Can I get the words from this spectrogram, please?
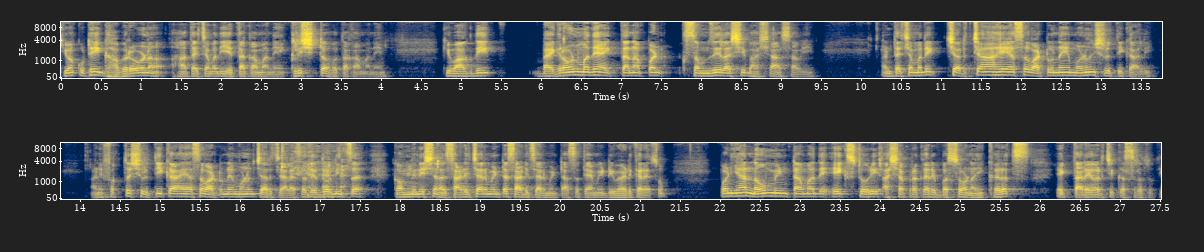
किंवा कुठेही घाबरवणं हा त्याच्यामध्ये येता कामा नये. क्लिष्ट होता कामा नये. किंवा अगदी बॅकग्राऊंडमध्ये ऐकताना पण समजेल अशी भाषा असावी. आणि त्याच्यामध्ये चर्चा आहे असं वाटू नये म्हणून श्रुतिका आली. आणि फक्त श्रुतिका आहे असं वाटू नये म्हणून चर्चा आली. असं ते दोन्हीचं कॉम्बिनेशन आहे. साडेचार मिनटं साडेचार मिनटं असं ते आम्ही डिवाईड करायचो. पण ह्या नऊ मिनिटामध्ये एक स्टोरी अशा प्रकारे बसवणं ही खरंच एक तारेवरची कसरत होती.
